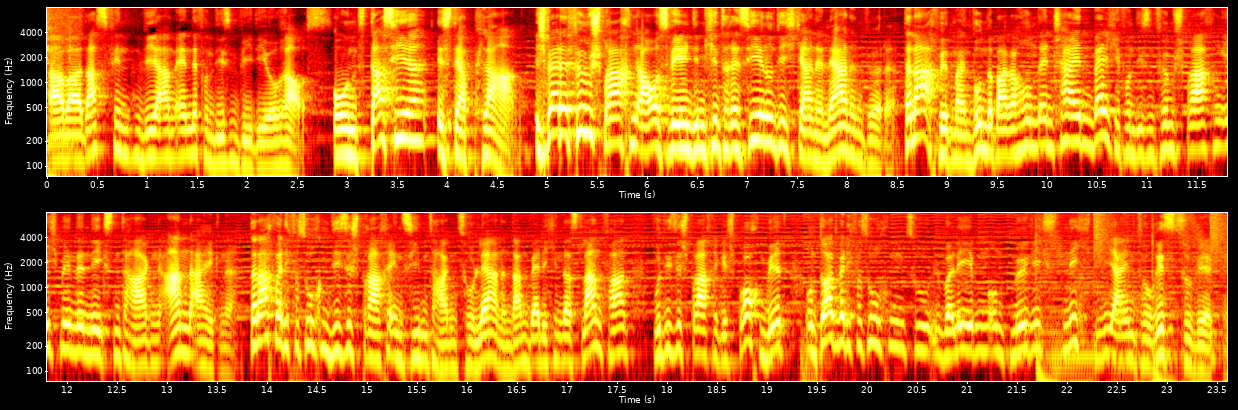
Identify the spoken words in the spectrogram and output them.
aber das finden wir am Ende von diesem Video raus. Und das hier ist der Plan. Ich werde fünf Sprachen auswählen, die mich interessieren und die ich gerne lernen würde. Danach wird mein wunderbarer Hund entscheiden, welche von diesen fünf Sprachen ich mir in den nächsten Tagen aneigne. Danach werde ich versuchen, diese Sprache in sieben Tagen zu lernen. Dann werde ich in das Land fahren, wo diese Sprache gesprochen wird und dort werde ich versuchen, zu überleben und möglichst nicht wie ein Tourist zu wirken.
